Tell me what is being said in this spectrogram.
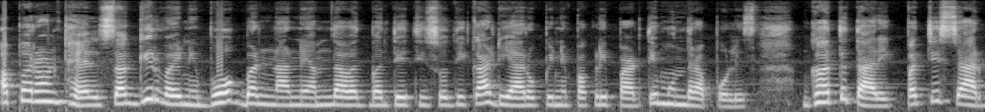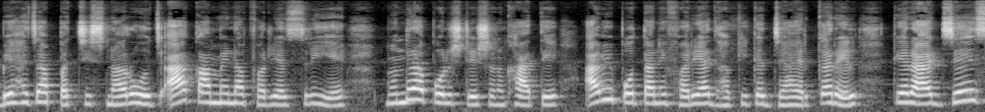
અપહરણ થયેલ સગીર વયની ભોગ બનનારને અમદાવાદ મધ્યથી શોધી કાઢી આરોપીને પકડી પાડતી મુન્દ્રા પોલીસ. ગત તારીખ પચીસ ચાર બે હજાર પચીસના રોજ આ કામેના ફરિયાદશ્રીએ મુન્દ્રા પોલીસ સ્ટેશન ખાતે આવી પોતાની ફરિયાદ હકીકત જાહેર કરેલ કે રાજેશ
